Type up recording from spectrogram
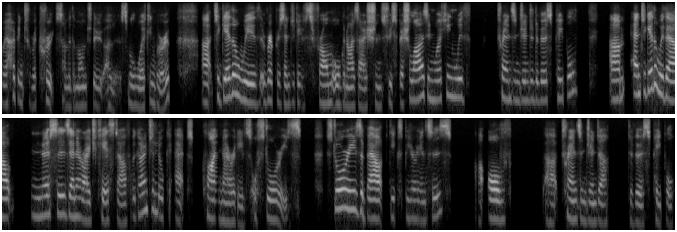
we're, hoping to recruit some of them onto a small working group, uh, together with representatives from organisations who specialise in working with trans and gender diverse people. Um, and together with our nurses and our aged care staff, we're going to look at client narratives or stories. Stories about the experiences of uh, trans and gender diverse people.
